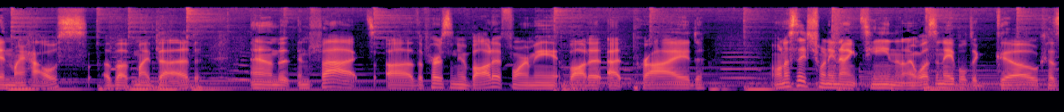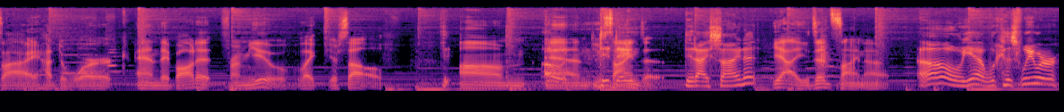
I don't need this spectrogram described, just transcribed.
in my house above my bed. And in fact, uh, the person who bought it for me bought it at Pride, I want to say 2019, and I wasn't able to go because I had to work. And they bought it from you, like yourself. Um, Oh, and you did they- signed it. Did I sign it? Yeah, you did sign it. Oh yeah, because we were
